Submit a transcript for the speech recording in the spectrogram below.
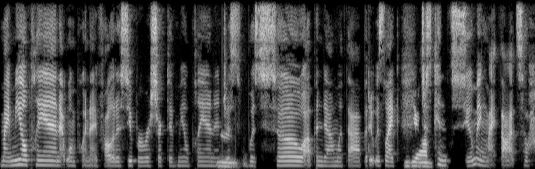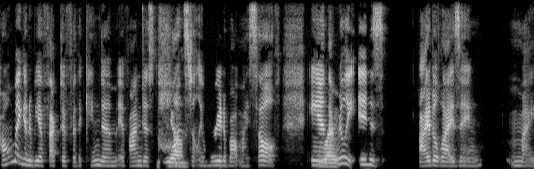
my meal plan at one point I followed a super restrictive meal plan and mm. just was so up and down with that, but it was like yeah. just consuming my thoughts. So how am I going to be effective for the kingdom if I'm just constantly yeah. worried about myself? And right. that really is idolizing my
